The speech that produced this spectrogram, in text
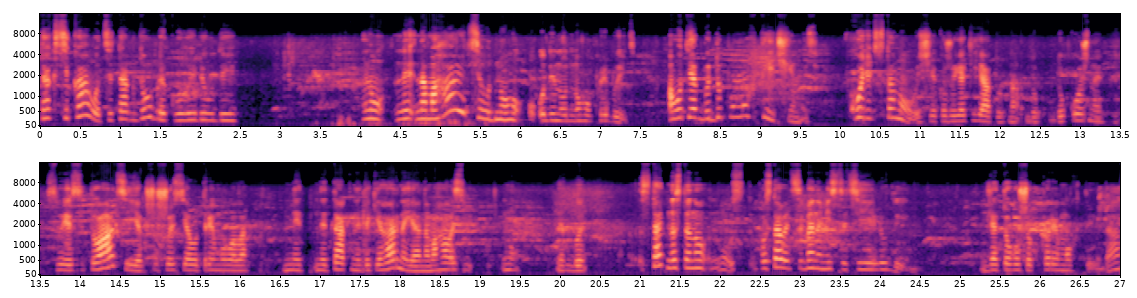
так цікаво, це так добре, коли люди ну, не намагаються одного, один одного прибити, а от якби допомогти чимось. Входять в становище, я кажу, як і я тут на, до, до кожної своєї ситуації, якщо щось я отримувала не, не так, не таке гарне, я намагалась ну, якби, стати на станов... ну, поставити себе на місце цієї людини для того, щоб перемогти. Да?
